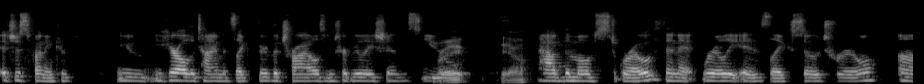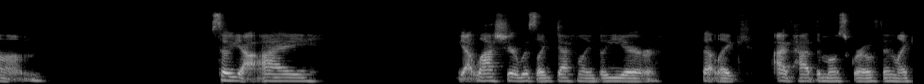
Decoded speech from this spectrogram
it's just funny because you you hear all the time it's like through the trials and tribulations you right. yeah have the most growth and it really is like so true um so yeah i yeah last year was like definitely the year that like i've had the most growth and like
